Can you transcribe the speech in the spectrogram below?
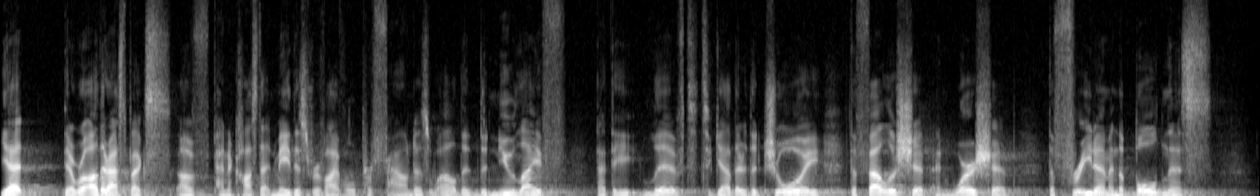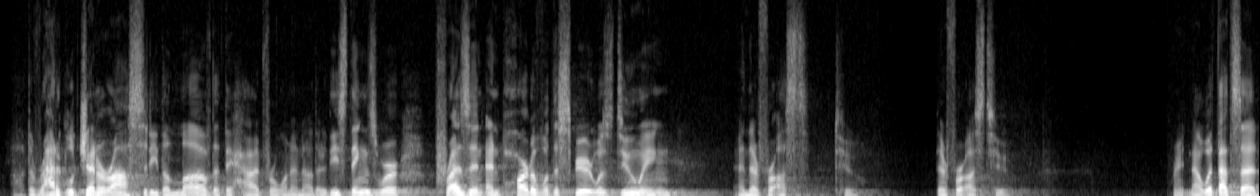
Yet, there were other aspects of Pentecost that made this revival profound as well. The, the new life that they lived together, the joy, the fellowship and worship, the freedom and the boldness, the radical generosity, the love that they had for one another. These things were present and part of what the Spirit was doing and they're for us too. They're for us too. Right? Now, with that said,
